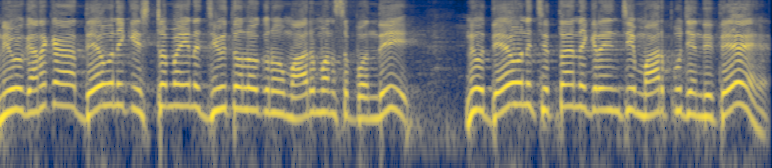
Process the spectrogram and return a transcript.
నీవు గనక దేవునికి ఇష్టమైన జీవితంలోకి నువ్వు మారు మనసు పొంది నువ్వు దేవుని చిత్తాన్ని గ్రహించి మార్పు చెందితే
